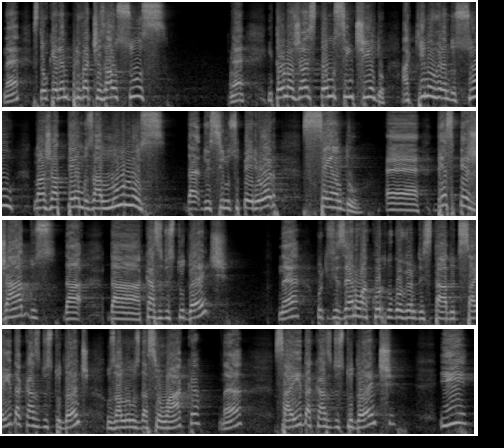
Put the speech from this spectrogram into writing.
Né? Estão querendo privatizar o SUS. Né? Então nós já estamos sentindo, aqui no Rio Grande do Sul, nós já temos alunos da, do ensino superior sendo é, despejados da, da casa do estudante, né, porque fizeram um acordo com o governo do estado de sair da casa do estudante, os alunos da CEUACA, né, sair da casa do estudante e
